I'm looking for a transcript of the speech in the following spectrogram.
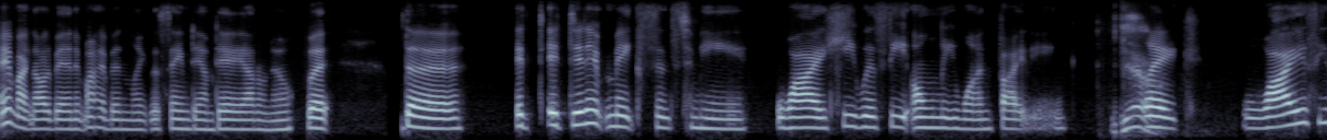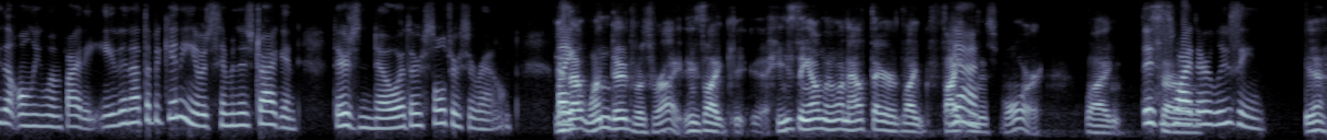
it might not have been. It might have been like the same damn day, I don't know. But the it it didn't make sense to me why he was the only one fighting. Yeah. Like why is he the only one fighting? Even at the beginning, it was him and his dragon. There's no other soldiers around. Yeah, that one dude was right. He's like, he's the only one out there like fighting yeah. this war. Like, this so, is why they're losing. Yeah.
